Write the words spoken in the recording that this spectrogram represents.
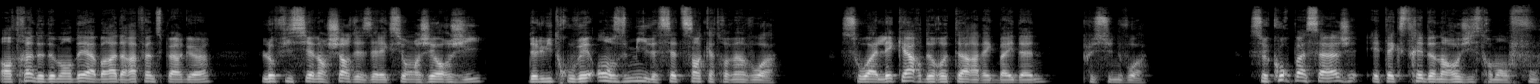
en train de demander à Brad Raffensperger, l'officiel en charge des élections en Géorgie, de lui trouver 11 780 voix, soit l'écart de retard avec Biden, plus une voix. Ce court passage est extrait d'un enregistrement fou,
